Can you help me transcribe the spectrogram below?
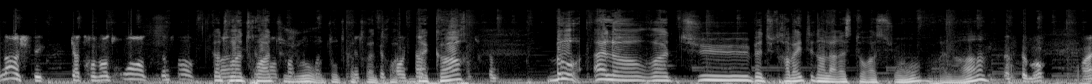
Là, je fais 83, un truc comme ça. 83 Ouais, toujours, autour de 83. 84, D'accord. Bon, alors tu, ben, tu travailles, tu es dans la restauration. Voilà. Exactement. Ouais.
